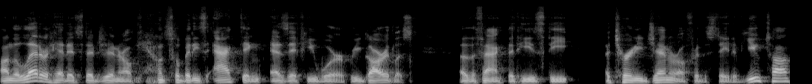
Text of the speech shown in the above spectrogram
on the letterhead as their general counsel, but he's acting as if he were, regardless of the fact that he's the attorney general for the state of Utah.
